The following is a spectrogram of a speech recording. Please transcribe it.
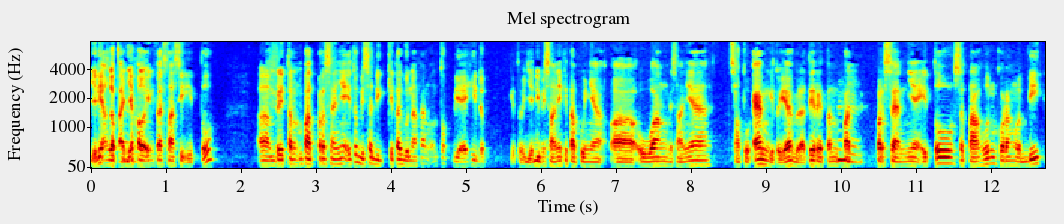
Jadi anggap aja hmm. kalau investasi itu um, return 4%-nya itu bisa di, kita gunakan untuk biaya hidup gitu. Jadi misalnya kita punya uh, uang misalnya 1M gitu ya, berarti return hmm. 4%-nya itu setahun kurang lebih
